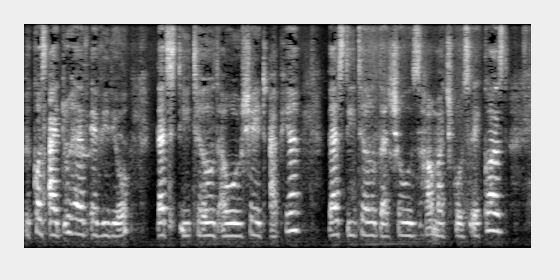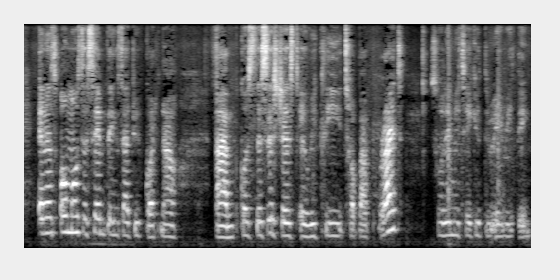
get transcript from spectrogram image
because I do have a video that's detailed. I will share it up here. That's detailed that shows how much grocery cost, and it's almost the same things that we've got now. Um, because this is just a weekly top up, right? So let me take you through everything.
